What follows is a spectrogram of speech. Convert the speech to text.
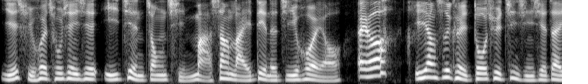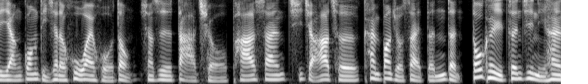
也许会出现一些一见钟情、马上来电的机会哦。哎呦！一样是可以多去进行一些在阳光底下的户外活动，像是打球、爬山、骑脚踏车、看棒球赛等等，都可以增进你和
